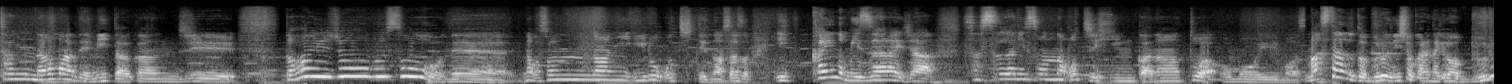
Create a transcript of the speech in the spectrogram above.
旦生で見た感じ。大丈夫そうね。なんかそんなに色落ちてなさそう。一回の水洗いじゃさすがにそんな落ちひんかなとは思います。マスタードとブルー2色あるんだけどブル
